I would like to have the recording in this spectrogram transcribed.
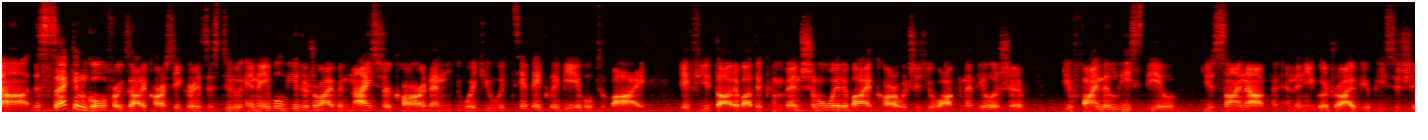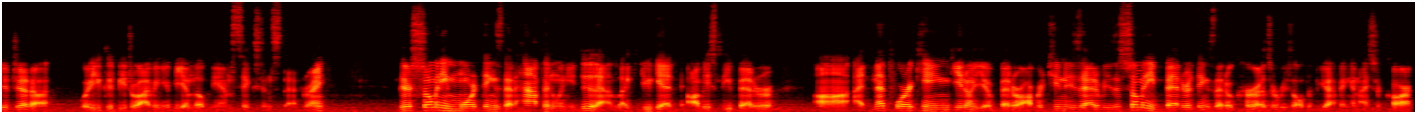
Uh, the second goal for exotic car secrets is to enable you to drive a nicer car than what you would typically be able to buy if you thought about the conventional way to buy a car, which is you walk in a dealership, you find a lease deal, you sign up, and then you go drive your piece of shit Jetta, where you could be driving a BMW M6 instead, right? There's so many more things that happen when you do that. Like you get obviously better uh, at networking, you know, you have better opportunities out of it. There's so many better things that occur as a result of you having a nicer car.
